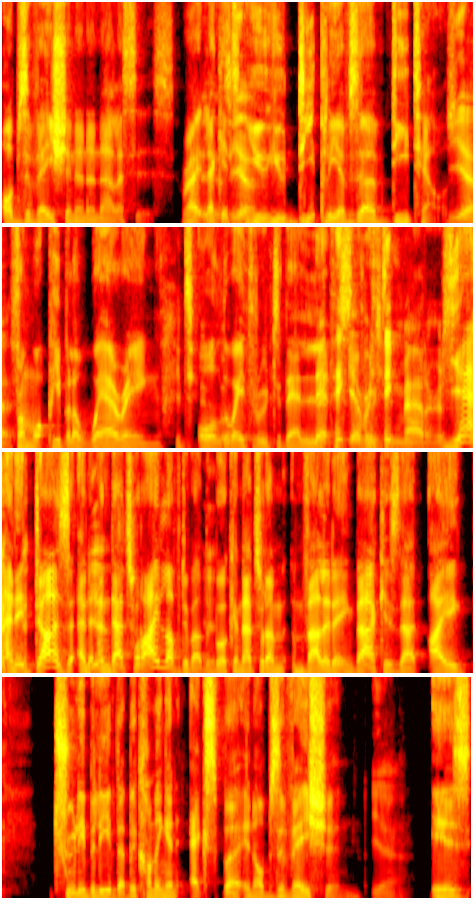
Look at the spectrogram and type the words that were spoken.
observation and analysis, right? It like is, it's yeah. you you deeply observe details. Yes. From what people are wearing all the way through to their lips. I think everything matters. Yeah, and it does. And and that's what I loved about the yeah. book. And that's what I'm, I'm validating back is that I truly believe that becoming an expert in observation yeah. is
